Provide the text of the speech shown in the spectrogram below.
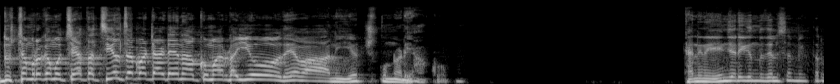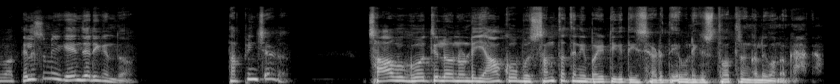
దుష్టమృగము చేత చీల్చబడ్డాడే నా కుమారుడు. అయ్యో దేవా అని ఏడ్చుకున్నాడు యాకో కానీ నేను ఏం జరిగిందో తెలుసా మీకు తర్వాత? తెలుసు మీకు ఏం జరిగిందో? తప్పించాడు. చావు గోతిలో నుండి యాకోబు సంతతిని బయటికి తీశాడు. దేవునికి స్తోత్రం కలుగును కాక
